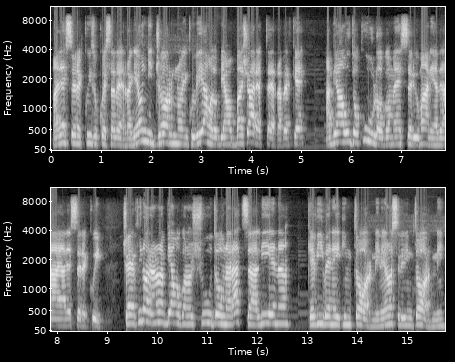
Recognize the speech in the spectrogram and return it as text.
ad essere qui su questa terra che ogni giorno in cui viviamo dobbiamo baciare a terra perché abbiamo avuto culo come esseri umani ad, ad essere qui. Cioè, finora non abbiamo conosciuto una razza aliena che vive nei dintorni, nei nostri dintorni.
